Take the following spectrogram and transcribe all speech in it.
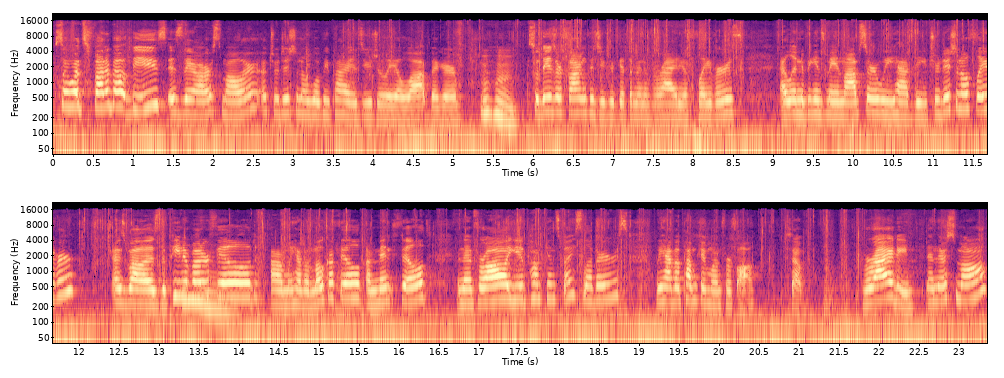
so what's fun about these is they are smaller. A traditional whoopie pie is usually a lot bigger. Mm-hmm. So these are fun because you could get them in a variety of flavors. At Linda Bean's Maine Lobster, we have the traditional flavor, as well as the peanut butter filled. Um, we have a mocha filled, a mint filled, and then for all you pumpkin spice lovers, we have a pumpkin one for fall. So variety, and they're small,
